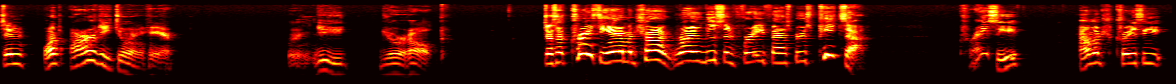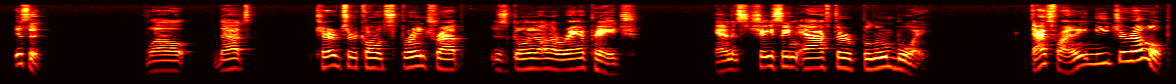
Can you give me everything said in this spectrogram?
Then what are they doing here? We need your help. There's a crazy animatronic running loose in Freddy Fazbear's Pizza! Crazy? How much crazy is it? Well, that character called Springtrap is going on a rampage, and it's chasing after Balloon Boy. That's why we need your help.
